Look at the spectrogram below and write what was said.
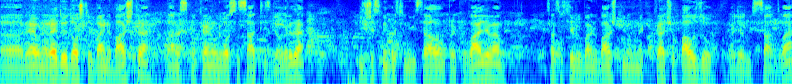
E, evo, na redu je došla i Bajna bašta. Danas smo krenuli 8 sati iz Beograda. Išli smo Ibarskom magistralom preko Valjeva. Sad smo stigli u Bajnu baštu, imamo neku kraću pauzu od jednu sat, dva.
